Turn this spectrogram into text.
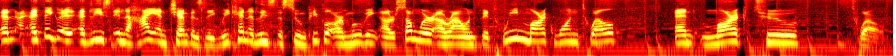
I think at least in the high end Champions League, we can at least assume people are moving are somewhere around between Mark One twelve and Mark Two twelve.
